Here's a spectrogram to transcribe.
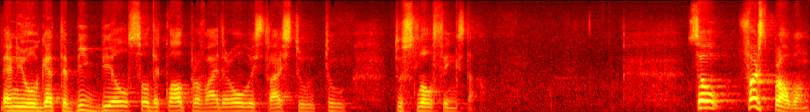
then you will get a big bill. So the cloud provider always tries to, to, to slow things down. So first problem,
